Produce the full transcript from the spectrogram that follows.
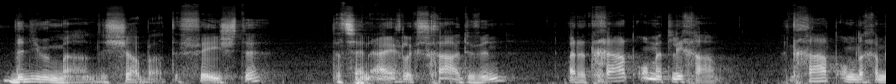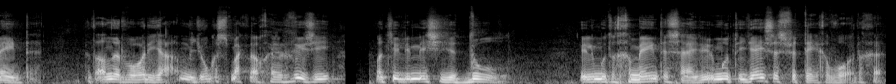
de nieuwe maan, de Shabbat, de feesten, dat zijn eigenlijk schaduwen, maar het gaat om het lichaam. Het gaat om de gemeente. Met andere woorden, ja, jongens, maak nou geen ruzie. Want jullie missen je doel. Jullie moeten gemeente zijn. Jullie moeten Jezus vertegenwoordigen.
